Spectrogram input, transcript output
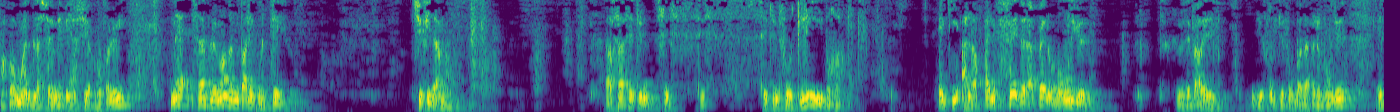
encore moins de blasphémer bien sûr contre lui, mais simplement de ne pas l'écouter suffisamment. Alors ça c'est une, c'est une faute libre, et qui alors elle fait de l'appel au bon Dieu. Je vous ai parlé des, fautes qui ne font pas d'appel au bon Dieu. Et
